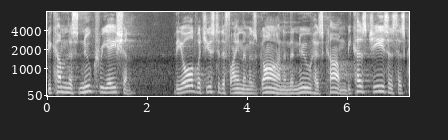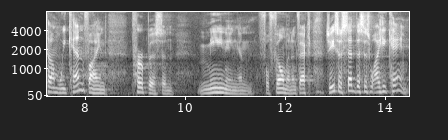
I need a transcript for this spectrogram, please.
become this new creation. The old which used to define them is gone and the new has come. Because Jesus has come, we can find purpose and meaning and fulfillment. In fact, Jesus said this is why he came.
